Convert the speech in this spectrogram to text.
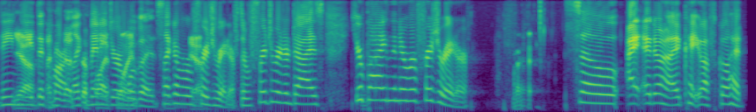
They yeah, need the car, like many durable point. goods, like a refrigerator. Yeah. If the refrigerator dies, you're buying the new refrigerator. Right. So I, I don't know. I cut you off. Go ahead.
